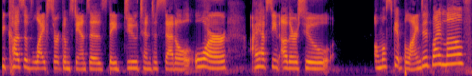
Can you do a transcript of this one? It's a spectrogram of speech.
because of life circumstances, they do tend to settle. Or I have seen others who almost get blinded by love,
